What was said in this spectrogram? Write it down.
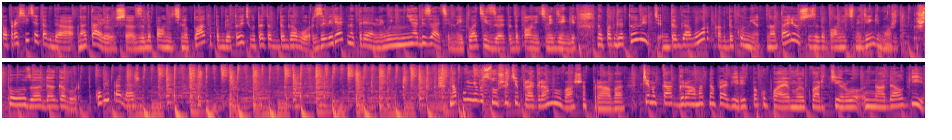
попросите тогда нотариуса за дополнительную плату подготовить вот этот договор. Заверять нотариально его не обязательно и платить за это дополнительные деньги, но подготовить договор как документ нотариус за дополнительные деньги может. Что за договор? Купли-продажи. Напомню, вы слушаете программу «Ваше право». Тема «Как грамотно проверить покупаемую квартиру на долги»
